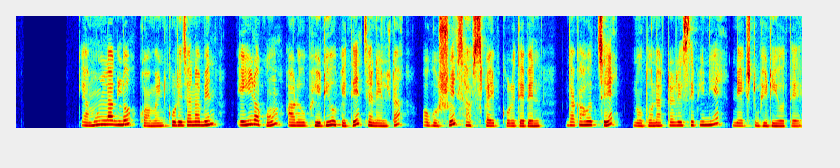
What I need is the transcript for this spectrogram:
কেমন লাগল কমেন্ট করে জানাবেন। এই রকম আরও ভিডিও পেতে চ্যানেলটা অবশ্যই সাবস্ক্রাইব করে দেবেন। দেখা হচ্ছে নতুন একটা রেসিপি নিয়ে নেক্সট ভিডিওতে।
